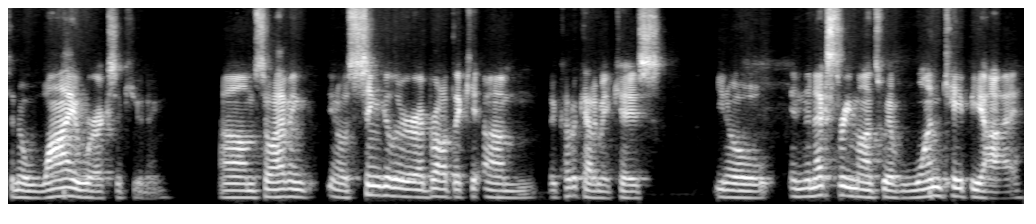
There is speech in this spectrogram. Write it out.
to know why we're executing. Um, so having you know singular, I brought up the um, the Codecademy case. You know, in the next three months, we have one KPI.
